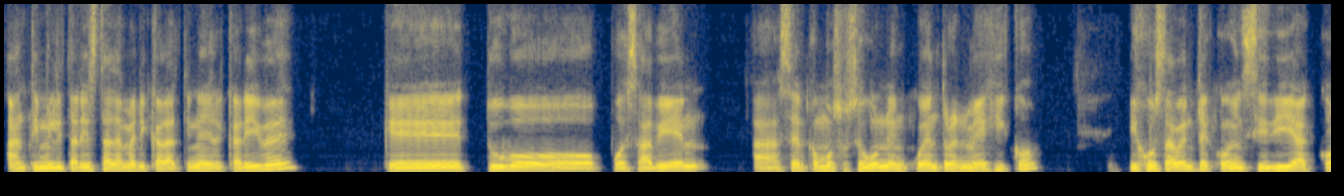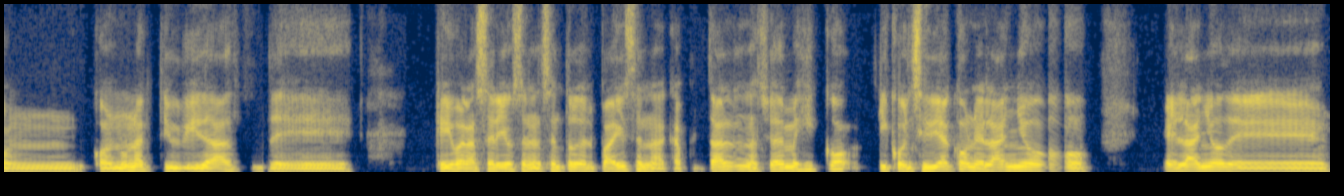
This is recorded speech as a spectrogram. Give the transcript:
Antimilitarista de América Latina y el Caribe que tuvo pues a bien hacer como su segundo encuentro en México y justamente coincidía con, con una actividad de que iban a hacer ellos en el centro del país, en la capital, en la Ciudad de México, y coincidía con el año, el año de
